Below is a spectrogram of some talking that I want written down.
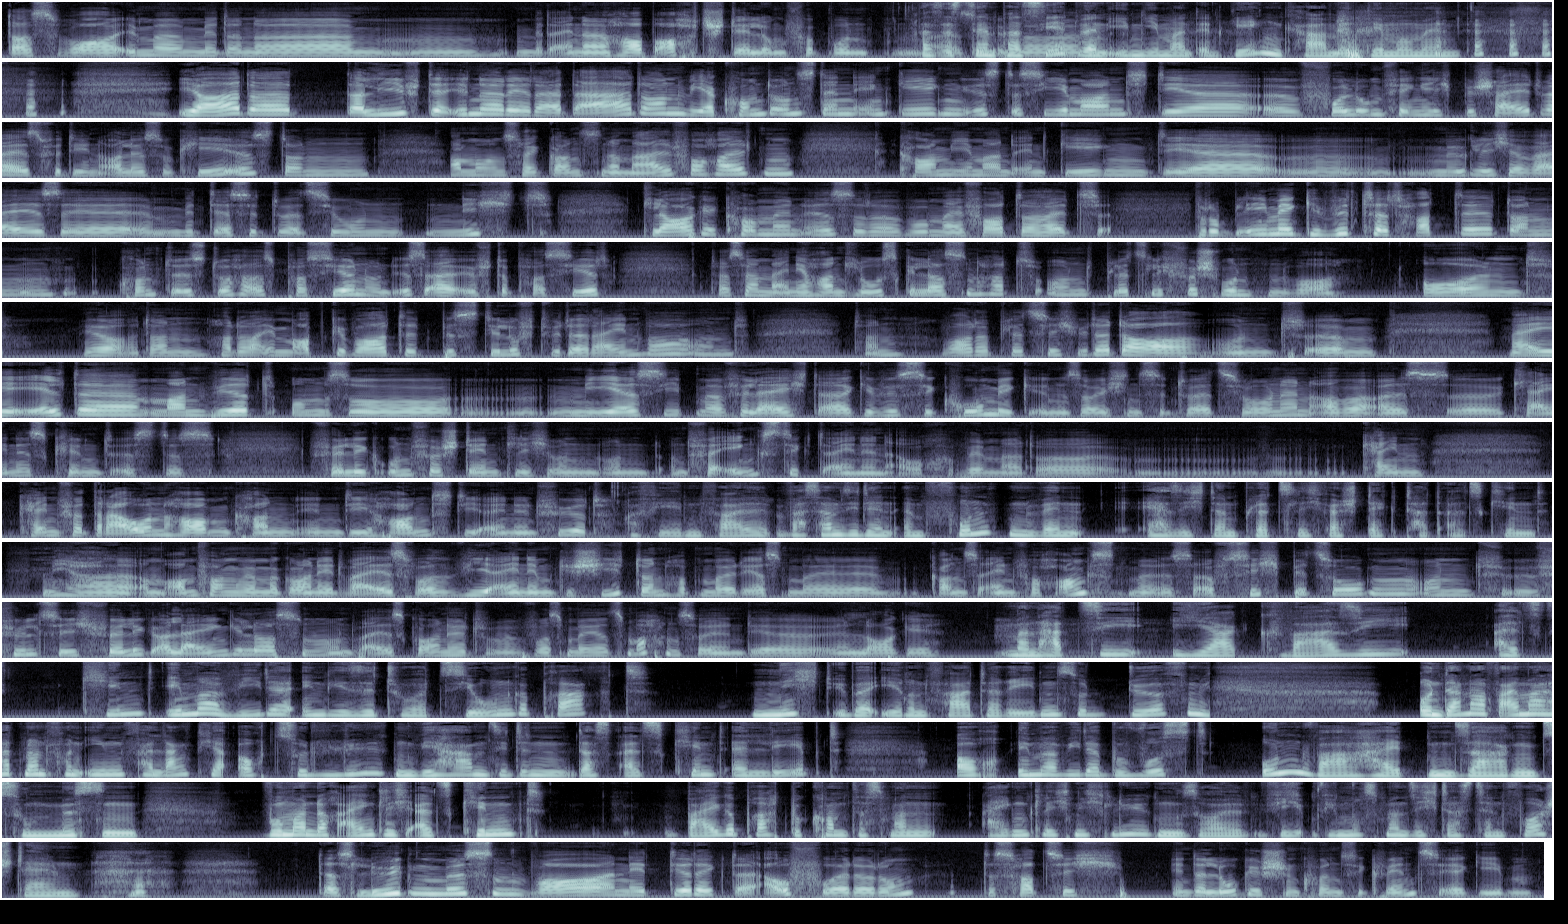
das war immer mit einer, mit einer Halb-Acht-Stellung verbunden. Was ist also denn passiert, wenn Ihnen jemand entgegenkam in dem Moment? ja, da, da lief der innere Radar dann. Wer kommt uns denn entgegen? Ist es jemand, der äh, vollumfänglich Bescheid weiß, für den alles okay ist? Dann haben wir uns halt ganz normal verhalten. Kam jemand entgegen, der äh, möglicherweise mit der Situation nicht klargekommen ist oder wo mein Vater halt Probleme gewittert hatte, dann konnte es durchaus passieren und ist auch öfter passiert, dass er meine Hand losgelassen hat und plötzlich verschwunden war. Und ja, dann hat er eben abgewartet, bis die Luft wieder rein war und dann war er plötzlich wieder da. Und ähm, je älter man wird, umso mehr sieht man vielleicht eine gewisse Komik in solchen Situationen, aber als äh, kleines Kind ist es völlig unverständlich und, und, und verängstigt einen auch, wenn man da kein kein Vertrauen haben kann in die Hand, die einen führt. Auf jeden Fall. Was haben Sie denn empfunden, wenn er sich dann plötzlich versteckt hat als Kind? Ja, am Anfang, wenn man gar nicht weiß, wie einem geschieht, dann hat man halt erstmal ganz einfach Angst. Man ist auf sich bezogen und fühlt sich völlig alleingelassen und weiß gar nicht, was man jetzt machen soll in der Lage. Man hat sie ja quasi als Kind immer wieder in die Situation gebracht, nicht über ihren Vater reden zu dürfen. Und dann auf einmal hat man von ihnen verlangt, ja auch zu lügen. Wie haben Sie denn das als Kind erlebt, auch immer wieder bewusst Unwahrheiten sagen zu müssen, wo man doch eigentlich als Kind beigebracht bekommt, dass man eigentlich nicht lügen soll. Wie, wie muss man sich das denn vorstellen? Das Lügen müssen war nicht direkt eine Aufforderung. Das hat sich in der logischen Konsequenz ergeben.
